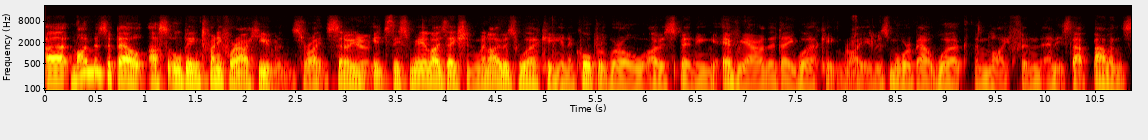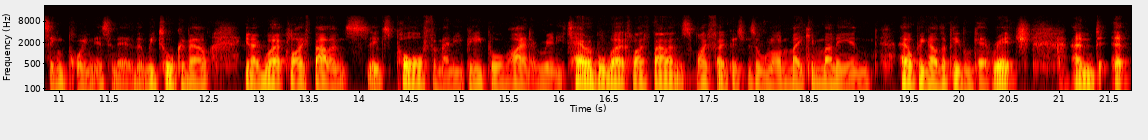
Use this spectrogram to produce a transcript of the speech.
Uh, mine was about us all being 24 hour humans, right? So Yeah. it's this realization when I was working in a corporate role, I was spending every hour of the day working, right? It was more about work than life. And, and it's that balancing point, isn't it? That we talk about, you know, work life balance. It's poor for many people. I had a really terrible work life balance. My focus was all on making money and helping other people get rich. And at,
